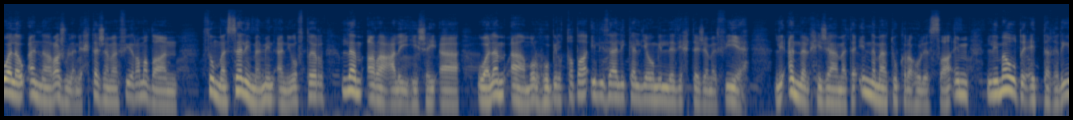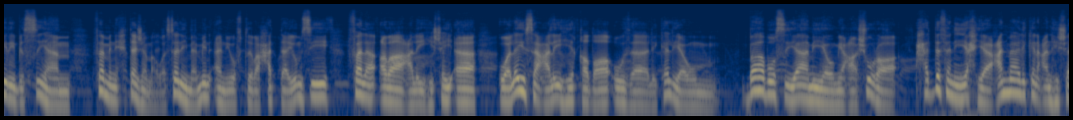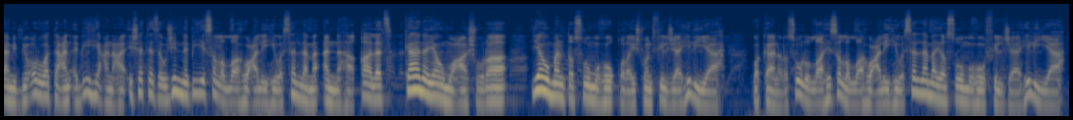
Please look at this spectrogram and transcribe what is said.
ولو أن رجلا احتجم في رمضان ثم سلم من أن يفطر لم أرى عليه شيئا ولم آمره بالقضاء لذلك اليوم الذي احتجم فيه لأن الحجامة إنما تكره للصائم لموضع التغرير بالصيام فمن احتجم وسلم من أن يفطر حتى يمسي فلا أرى عليه شيئا وليس عليه قضاء ذلك اليوم. باب صيام يوم عاشوراء. حدثني يحيى عن مالك عن هشام بن عروة عن أبيه عن عائشة زوج النبي صلى الله عليه وسلم أنها قالت كان يوم عاشوراء يوما تصومه قريش في الجاهلية وكان رسول الله صلى الله عليه وسلم يصومه في الجاهلية.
